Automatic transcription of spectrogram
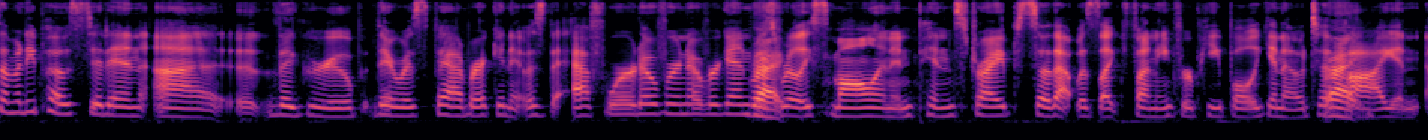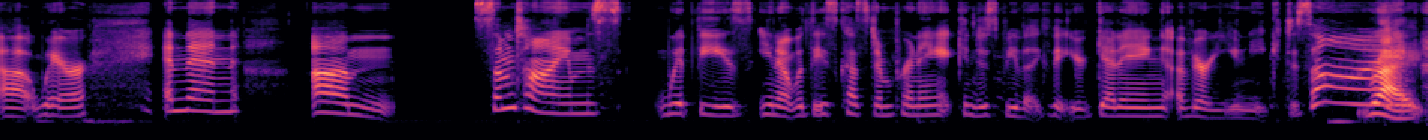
somebody posted in uh, the group there was fabric and it was the f word over and over again but Right. it's really small and in pinstripes so that was like funny for people you know to Right. buy and uh, wear and then um sometimes with these you know with these custom printing it can just be like that you're getting a very unique design right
